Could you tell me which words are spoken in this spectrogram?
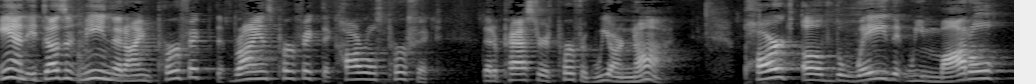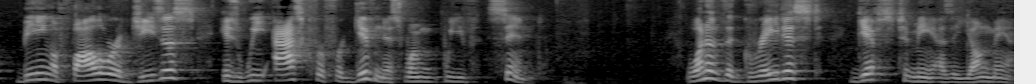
And it doesn't mean that I'm perfect, that Brian's perfect, that Carl's perfect, that a pastor is perfect. We are not. Part of the way that we model being a follower of Jesus is we ask for forgiveness when we've sinned. One of the greatest gifts to me as a young man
